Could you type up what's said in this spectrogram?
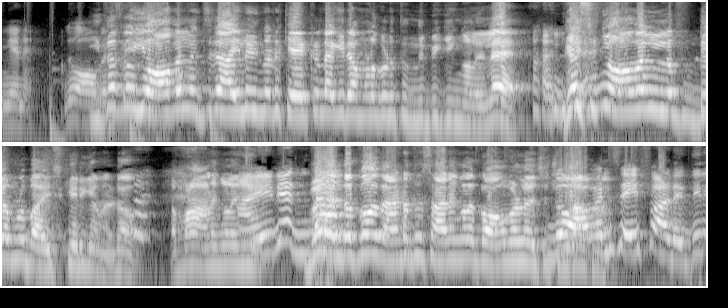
ഇങ്ങനെ. ഇത് ഇതൊക്കെ ഓവൻ ഈ ഓവനിൽ വെച്ചിട്ട് അതിൽ ഇന്നിട്ട് കേക്ക് ഉണ്ടാക്കിയിട്ട് നമ്മളെ കൂടെ തിന്നിപ്പിക്കുന്നല്ലേ ഇനി ഓവനിലുള്ള ഫുഡ് നമ്മൾ ബഹിഷ്കരിക്കണം കേട്ടോ. നമ്മളാണുങ്ങൾ വേണ്ടത്തെ സാധനങ്ങളൊക്കെ ഓവനിൽ വെച്ചിട്ട് സേഫ് ആണ്. ഇതിൽ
